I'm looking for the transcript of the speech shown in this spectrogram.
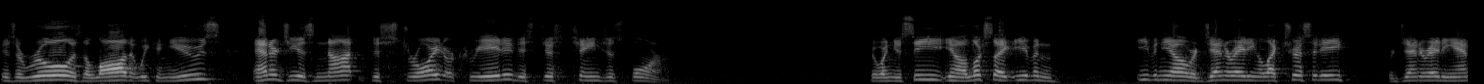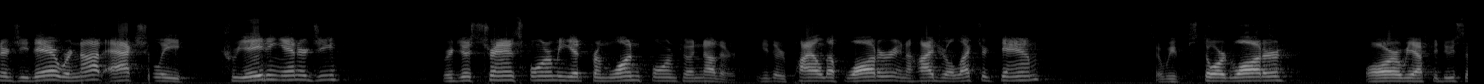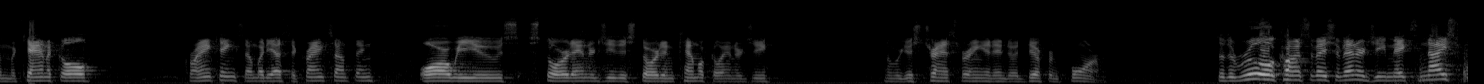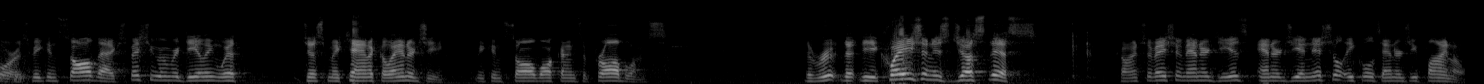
is a rule, is a law that we can use. Energy is not destroyed or created, it just changes form. So when you see, you know, it looks like even, even, you know, we're generating electricity, we're generating energy there, we're not actually creating energy, we're just transforming it from one form to another. Either piled up water in a hydroelectric dam, so we've stored water, or we have to do some mechanical cranking. Somebody has to crank something. Or we use stored energy that's stored in chemical energy. And we're just transferring it into a different form. So the rule of conservation of energy makes nice for us. We can solve that, especially when we're dealing with just mechanical energy. We can solve all kinds of problems. The, the, the equation is just this. Conservation of energy is energy initial equals energy final.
